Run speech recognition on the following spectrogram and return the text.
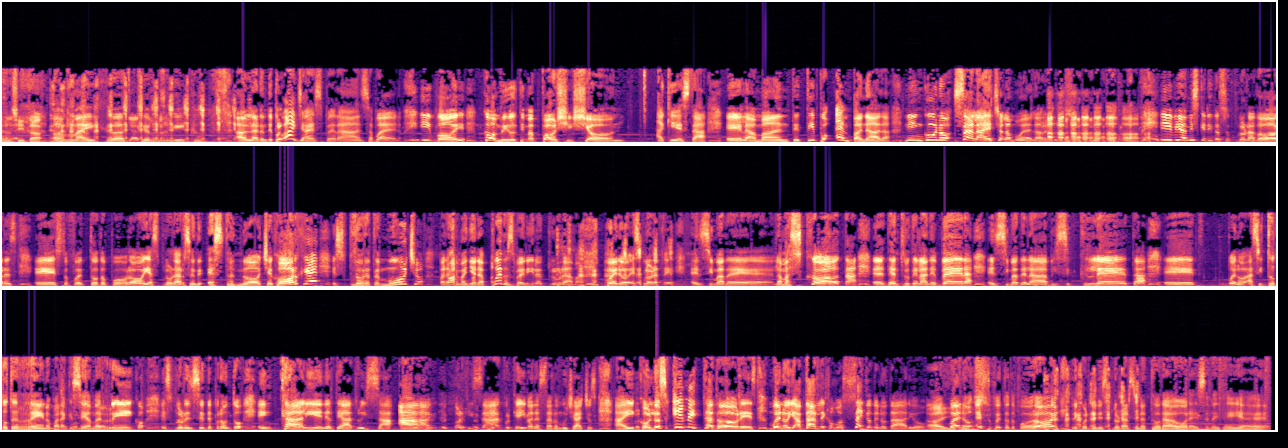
Oh my God, qué rico. Hablaron de polvo. ¡Ay, ya, Esperanza! Bueno, y voy con mi última posición. Aquí está el amante tipo empanada. Ninguno se la echa la muela. Y bien, mis queridos exploradores, esto fue todo por hoy. A explorarse de esta noche. Jorge, explórate mucho para que mañana puedas venir al programa. Bueno, explórate encima de la mascota, eh, dentro de la nevera, encima de la bicicleta. eh, bueno, así todo terreno ¿Dónde más para que sea más rico. Explórense de pronto en Cali, en el Teatro Isaac, Jorge Isaac, porque ahí van a estar los muchachos, ahí con los imitadores. Bueno, y a darle como sello de notario. Ay, bueno, Dios. esto fue todo por hoy. Recuerden explorarse a toda hora, esa es la idea, ¿eh?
